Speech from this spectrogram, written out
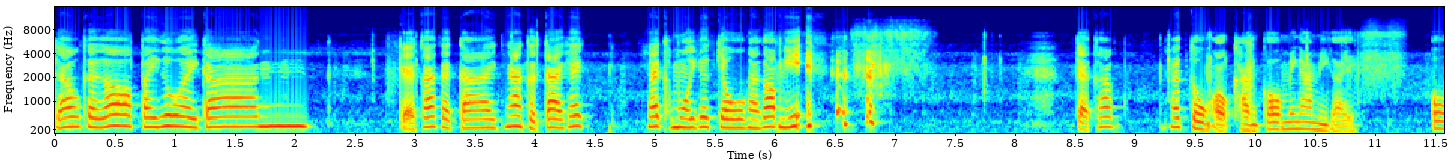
เรากระรอกไปด้วยกันแกกล้ากระกายง่ากระกายแค่แค่ขโมยกระโจงอะรอบนี้ แต่ถ้าถ้าโจงออกคันก็ไม่ง่ามีไร โอ้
